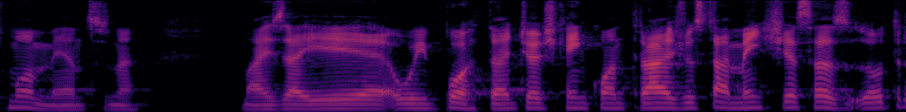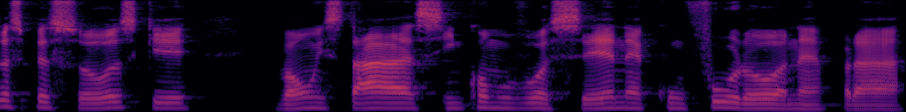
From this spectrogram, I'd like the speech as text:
os momentos, né? Mas aí o importante eu acho que é encontrar justamente essas outras pessoas que vão estar assim como você, né, com furor, né, para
